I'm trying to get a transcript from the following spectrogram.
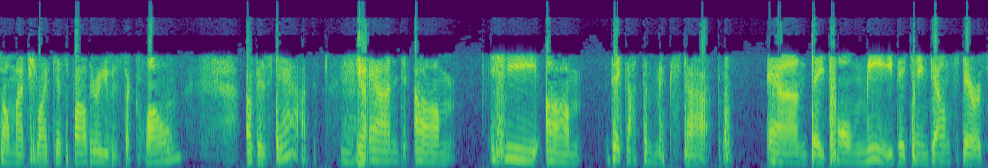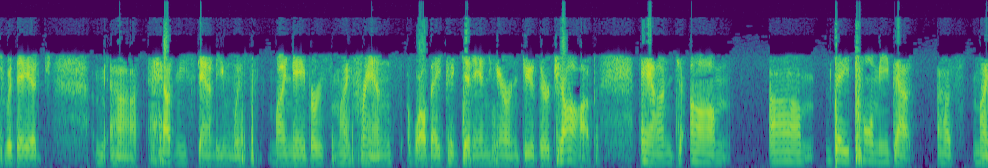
so much like his father. He was a clone of his dad, Yeah. and um, he um, they got them mixed up. And they told me they came downstairs where they had uh, had me standing with my neighbors, my friends, while they could get in here and do their job. And um, um, they told me that uh, my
